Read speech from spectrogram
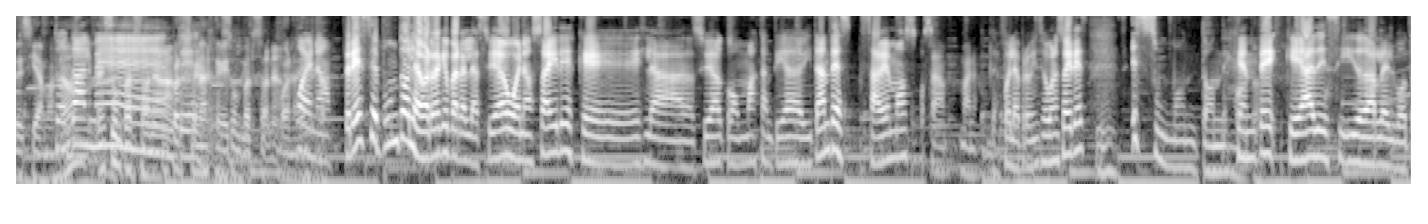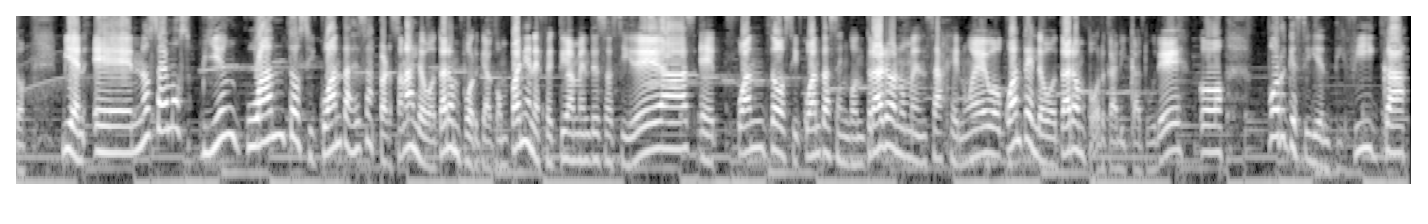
decíamos, ¿no? Totalmente. Es un personaje. Un personaje Es un Twitter. personaje. Bueno, 13 puntos, la verdad que para la ciudad de Buenos Aires, que es la ciudad con más cantidad de habitantes, sabemos, o sea, bueno, después la provincia de Buenos Aires, Mm. es un montón de Un gente que ha decidido darle el voto. Bien, eh, no sabemos bien cuántos y cuántas de esas personas lo votaron porque acompañan efectivamente esas ideas, eh, cuántos y cuántas encontraron un mensaje nuevo, cuántos lo votaron por caricaturesco, porque se identifica,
